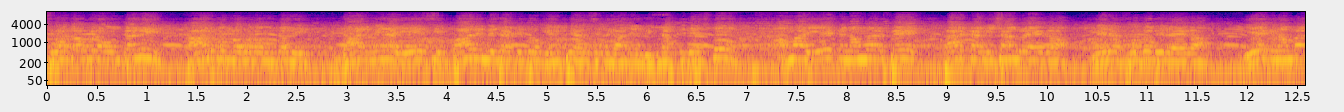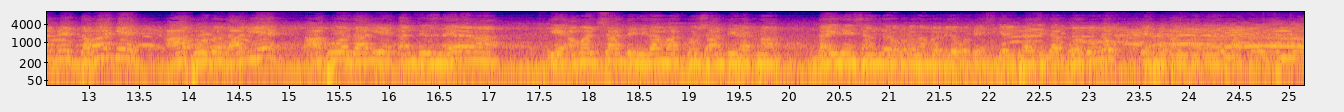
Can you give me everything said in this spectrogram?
ఫోటో కూడా ఉంటది కారు బొమ్మ కూడా ఉంటది దాని మీద ఏసి భారీ మెజార్టీతో గెలిపించాల్సిందిగా నేను విజ్ఞప్తి చేస్తూ అమ్మ ఏక్ నంబర్ पे कार का निशान रहेगा मेरा फोटो भी रहेगा एक नंबर पे दबा के आप फोटो डालिए आप वोट डालिए कंफ्यूज नहीं रहना ये अमन शांति నిజామాబాద్ को శాంతి రఖనా దయచేసి అందరూ ఒక నంబర్ మీద ఓటేసి గెలిపాల్సిందిగా కోరుకుంటూ ఇక్కడ కవిత గారు మాట్లాడాల్సిందిగా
